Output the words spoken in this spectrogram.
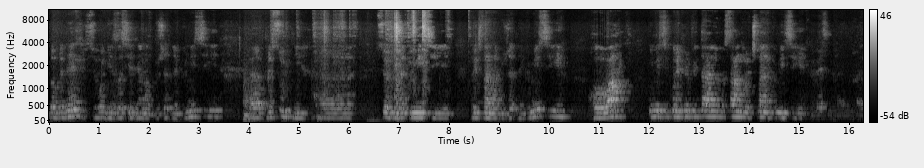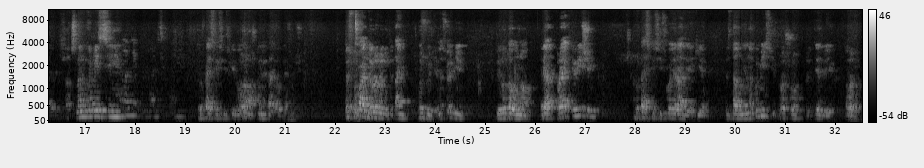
Добрий день. Сьогодні засідання нас бюджетної комісії. Е, Присутні е, сьогодні на комісії три члени бюджетної комісії, голова комісії Куритнюк Віталій Олександрович, член комісії, член комісії. Європейський сільський голова Мошко Віталій Володимирович. Приступаємо до розгляду питань по суті. На сьогодні підготовлено ряд проєктів рішень Європейської сільської ради, які представлені на комісію. Прошу прийти до їх розгляду.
